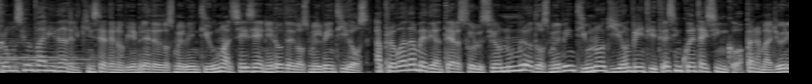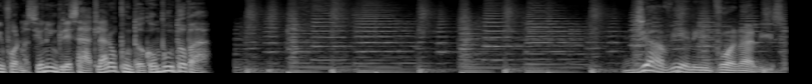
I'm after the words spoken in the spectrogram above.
Promoción válida del 15 de noviembre de 2021 al 6 de enero de 2022. Aprobada mediante resolución número 2021-2355. Para mayor información ingresa a claro.com.pa. Ya viene InfoAnálisis,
